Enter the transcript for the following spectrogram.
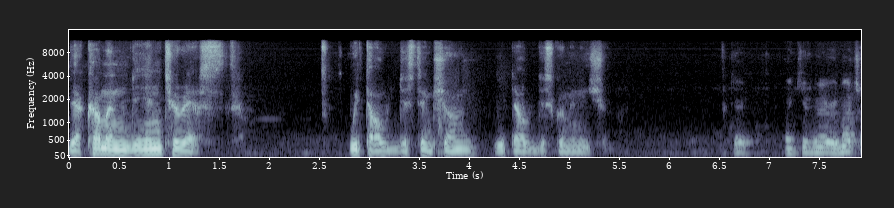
their common interest without distinction, without discrimination. Okay, thank you very much.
